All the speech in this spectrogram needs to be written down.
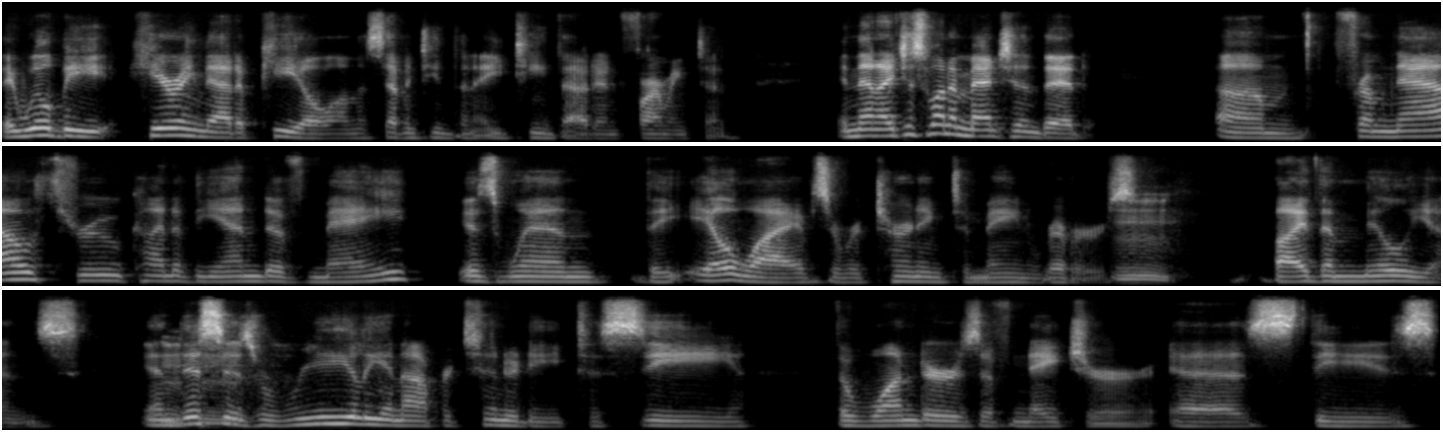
they will be hearing that appeal on the 17th and 18th out in Farmington. And then I just want to mention that um, from now through kind of the end of May is when the alewives are returning to Maine rivers. Mm by the millions. And mm-hmm. this is really an opportunity to see the wonders of nature as these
